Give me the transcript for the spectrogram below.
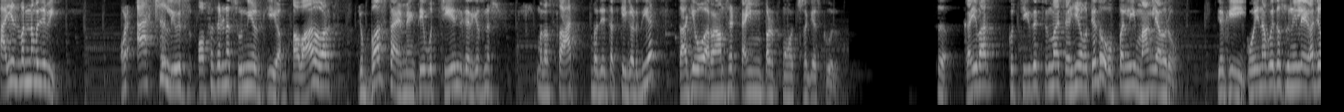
आई एस बनना मुझे भी। और एक्चुअली उस ऑफिसर ने सुनी उसकी आवाज़ और जो बस टाइमिंग थी, वो चेंज करके उसने मतलब सात बजे तक की कर दिया ताकि वो आराम से टाइम पर पहुँच सके स्कूल कई बार कुछ चीज़ें तुम्हें चाहिए होती है तो ओपनली मांग लिया करो। क्योंकि कोई ना कोई तो सुनी लेगा जो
